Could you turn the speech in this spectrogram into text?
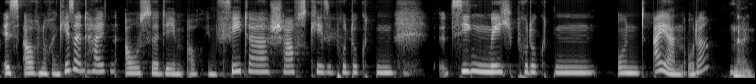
ist auch noch in Käse enthalten, außerdem auch in Feta, Schafskäseprodukten, Ziegenmilchprodukten und Eiern, oder? Nein,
